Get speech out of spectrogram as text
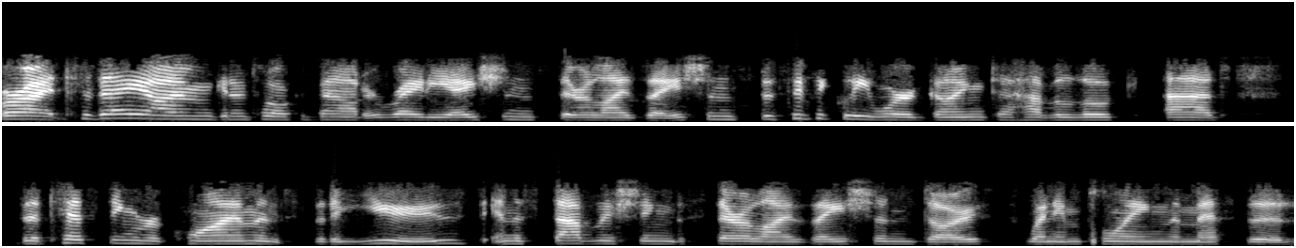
All right, today I'm going to talk about irradiation sterilization. Specifically, we're going to have a look at the testing requirements that are used in establishing the sterilization dose when employing the method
